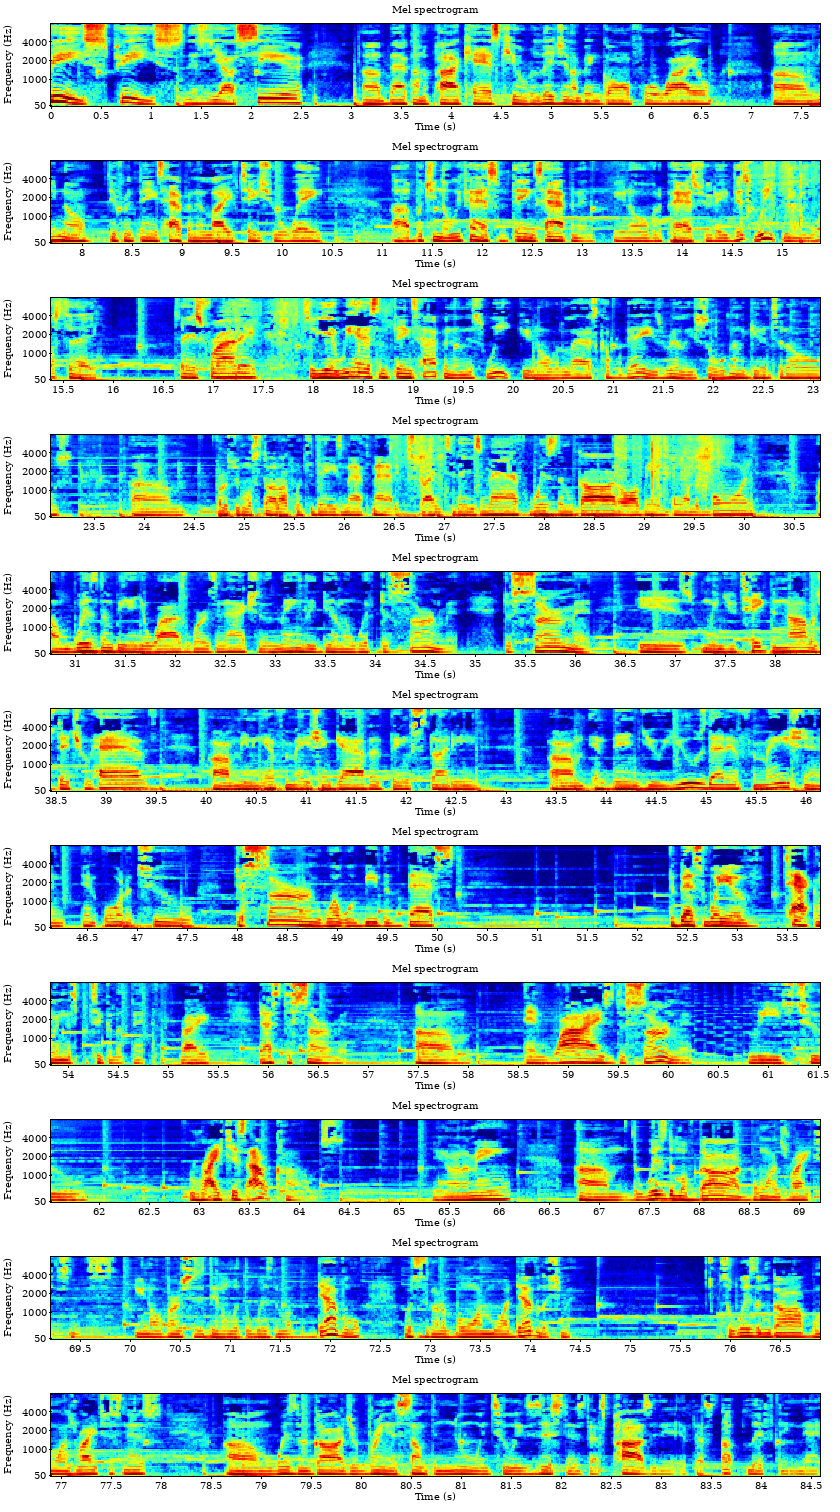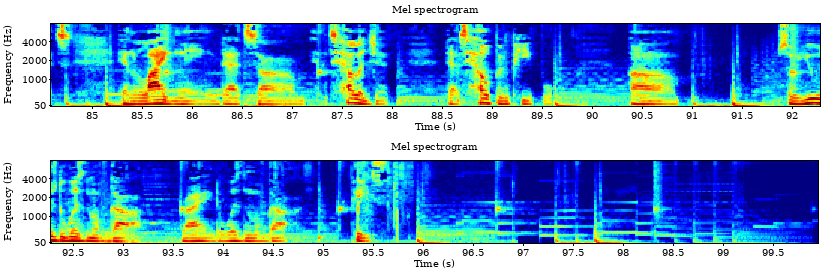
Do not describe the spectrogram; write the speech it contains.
Peace, peace. This is Yasir, uh, back on the podcast Kill Religion. I've been gone for a while. Um, you know, different things happen in life, takes you away. Uh, but you know, we've had some things happening, you know, over the past few days. This week, really. What's today? Today's Friday. So yeah, we had some things happening this week, you know, over the last couple days, really. So we're gonna get into those. Um, first, we're gonna start off with today's mathematics, right? Today's math, wisdom, God, all being born to born. Um, wisdom being your wise words and actions, mainly dealing with discernment. Discernment is when you take the knowledge that you have um, meaning information gathered, things studied, um, and then you use that information in order to discern what would be the best, the best way of tackling this particular thing, right? That's discernment. Um, and wise discernment leads to righteous outcomes. You know what I mean? Um, the wisdom of God borns righteousness you know, versus dealing with the wisdom of the devil, which is going to born more devilishment. So wisdom God borns righteousness. Um, wisdom God, you're bringing something new into existence that's positive, that's uplifting, that's enlightening, that's um, intelligent, that's helping people. Um, so use the wisdom of God, right? The wisdom of God. Peace.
